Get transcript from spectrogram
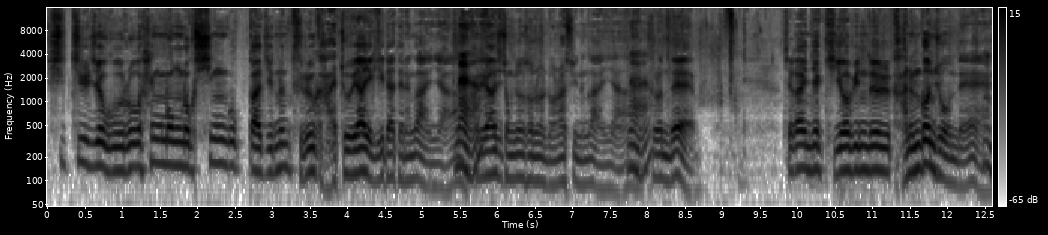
실질적으로 핵목록 신고까지는 들어가줘야 얘기가 되는 거 아니냐. 네. 그래야지 종전선언을 논할 수 있는 거 아니냐. 네. 그런데 제가 이제 기업인들 가는 건 좋은데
